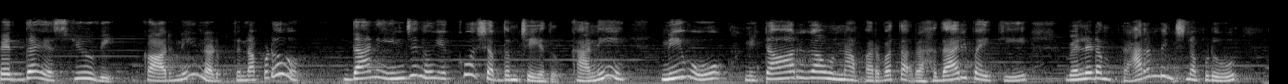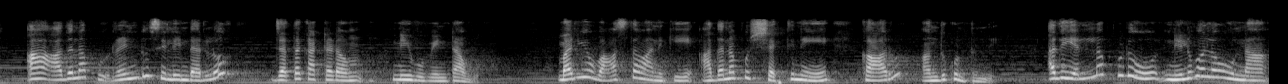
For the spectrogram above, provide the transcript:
పెద్ద ఎస్యూవి కారుని నడుపుతున్నప్పుడు దాని ఇంజిన్ ఎక్కువ శబ్దం చేయదు. కానీ నీవు నిటారుగా ఉన్న పర్వత రహదారిపైకి వెళ్ళడం ప్రారంభించినప్పుడు ఆ అదనపు రెండు సిలిండర్లు జత కట్టడం నీవు వింటావు. మరియు వాస్తవానికి అదనపు శక్తిని కారు అందుకుంటుంది. అది ఎల్లప్పుడూ నిలువలో ఉన్న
